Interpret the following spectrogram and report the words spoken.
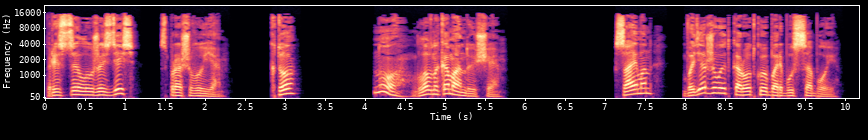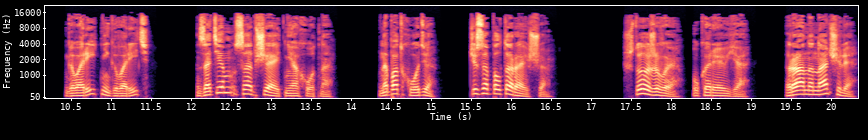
«Присцилла уже здесь?» — спрашиваю я. «Кто?» «Ну, главнокомандующая». Саймон выдерживает короткую борьбу с собой. Говорить, не говорить. Затем сообщает неохотно. На подходе. Часа полтора еще. «Что же вы?» — укоряю я. «Рано начали?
